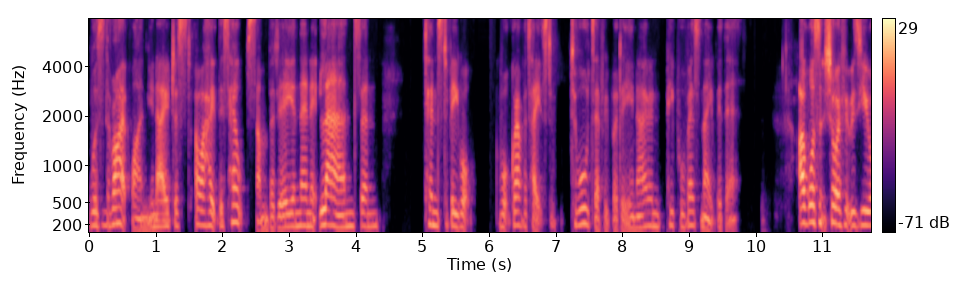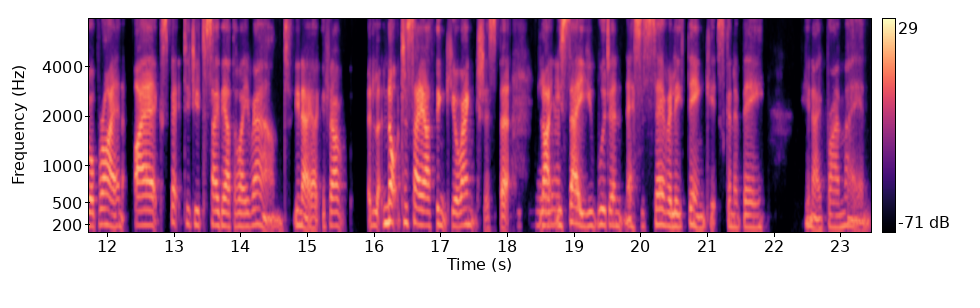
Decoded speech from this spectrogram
was the mm. right one you know just oh i hope this helps somebody. And then it lands and tends to be what what gravitates to, towards everybody you know and people resonate with it. I wasn't sure if it was you or brian. I expected you to say the other way around you know if i not to say i think you're anxious but yeah, like you say you wouldn't necessarily think it's going to be you know Brian May and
